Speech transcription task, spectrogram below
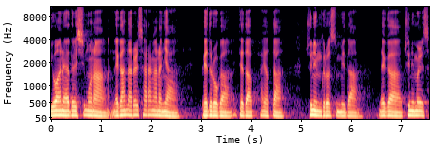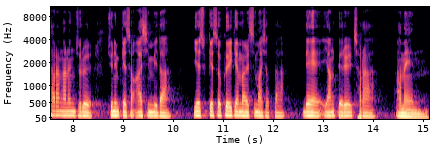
요한의 아들 시몬아, 내가 나를 사랑하느냐? 베드로가 대답하였다. 주님 그렇습니다. 내가 주님을 사랑하는 줄을 주님께서 아십니다. 예수께서 그에게 말씀하셨다. 내 양떼를 쳐라. 아멘.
